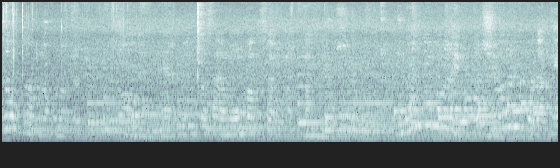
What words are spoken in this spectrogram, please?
動部もなくなっちゃったそうだよね文化祭も音楽祭もなくなってるし。何にもないよ。修学旅行だけ？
